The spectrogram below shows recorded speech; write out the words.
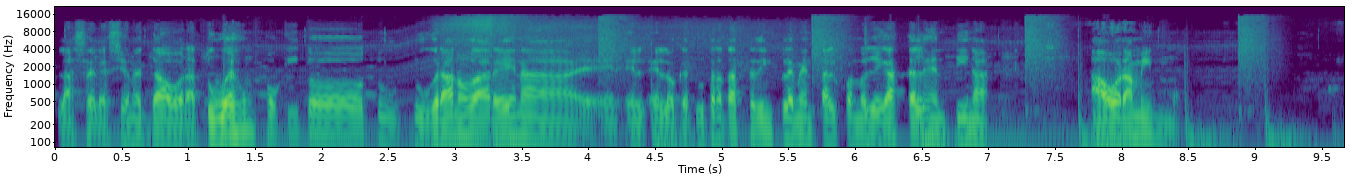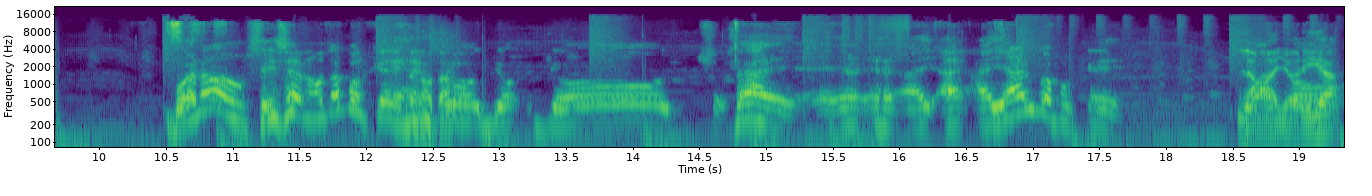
las selecciones de ahora, ¿tú ves un poquito tu, grano de arena en, lo que tú trataste de implementar cuando llegaste a Argentina ahora mismo? Bueno, sí se nota porque, ejemplo, yo, yo, o sea, eh, eh, hay, hay, algo porque... La mayoría,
